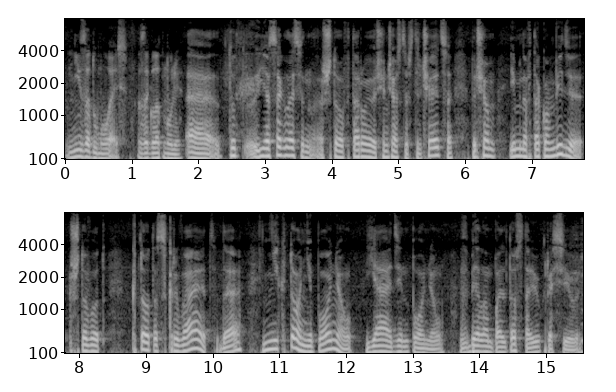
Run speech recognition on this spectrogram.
не задумываясь, заглотнули. А, тут я согласен, что второе очень часто встречается, причем именно в таком виде, что вот кто-то скрывает, да, никто не понял, я один понял в белом пальто стою красивый.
